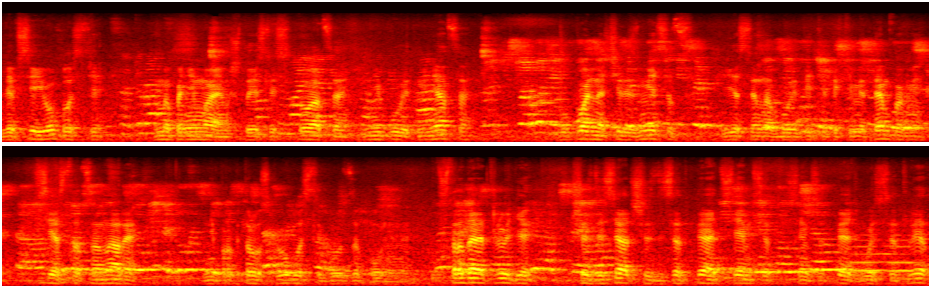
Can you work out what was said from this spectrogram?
для всей области. Мы понимаем, что если ситуация не будет меняться, буквально через месяц, если она будет идти такими темпами, все стационары Днепропетровской области будут заполнены. Страдают люди 60, 65, 70, 75, 80 лет.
